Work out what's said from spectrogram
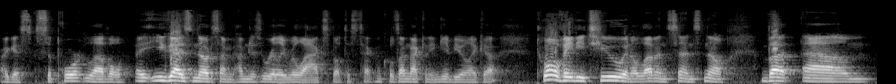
I guess support level. Uh, you guys notice I'm I'm just really relaxed about this technicals. I'm not going to give you like a 1282 and 11 cents. No, but um,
